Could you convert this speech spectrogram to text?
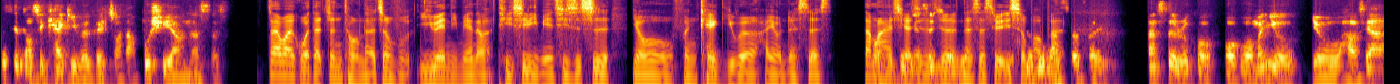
这些东西，caregiver 可以做到，不需要 nurses。在外国的正统的政府医院里面呢，体系里面其实是有分 caregiver 还有 nurses。但马来西亚其实就是 nurses 就一手包办。但是如果我我们有有好像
